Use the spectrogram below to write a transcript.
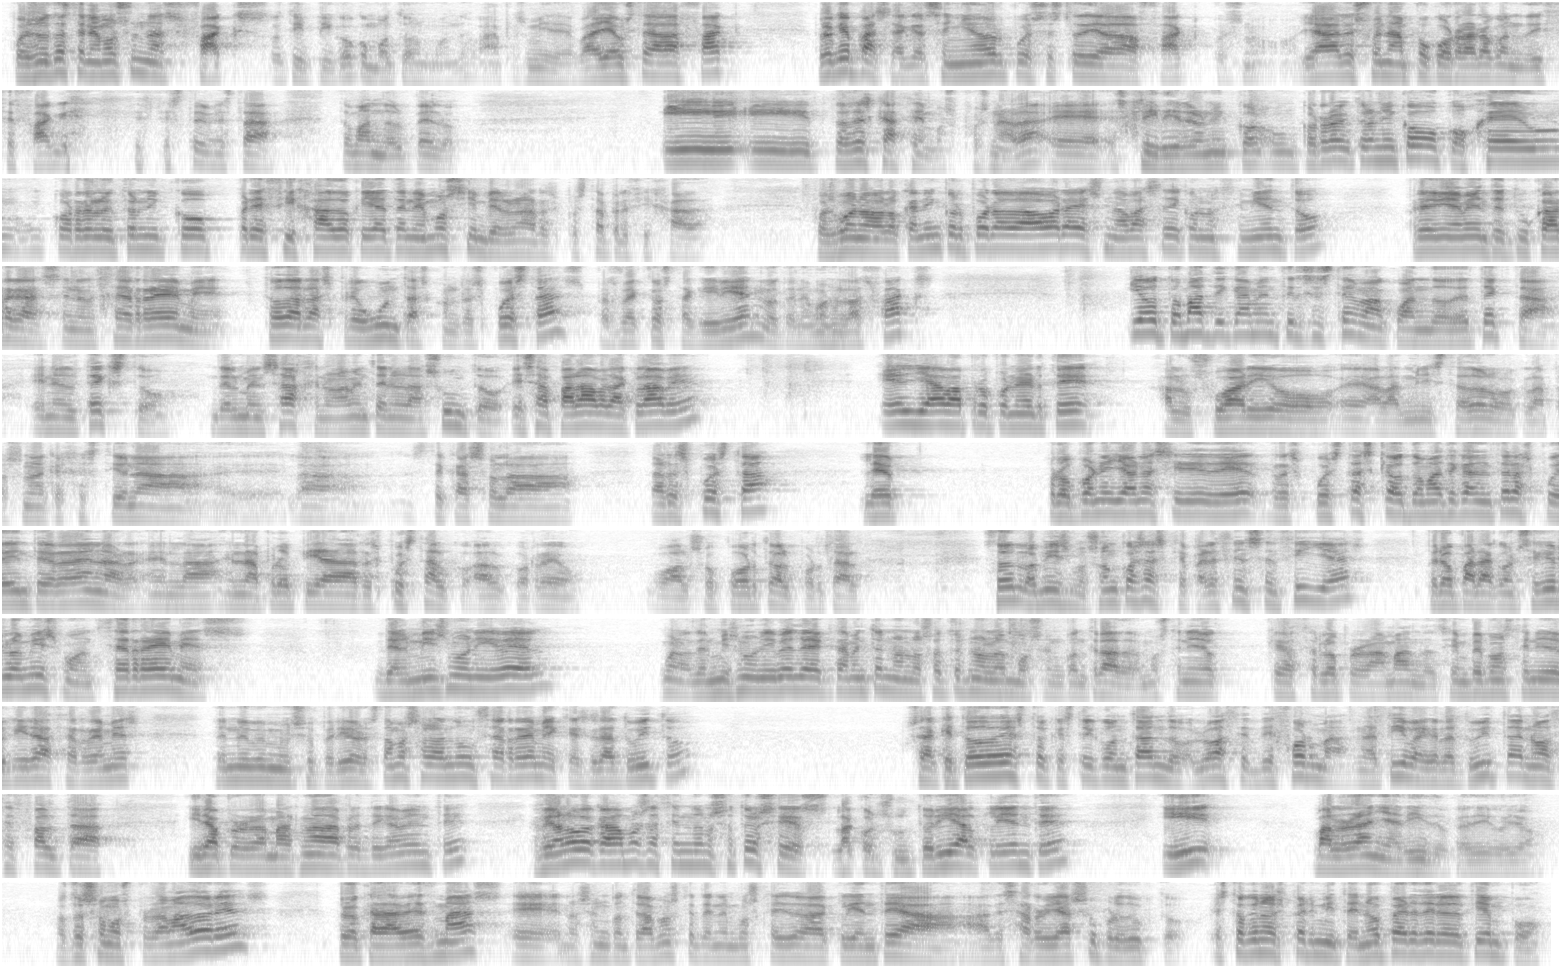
Pues nosotros tenemos unas fax, lo típico, como todo el mundo. pues mire, vaya usted a la FAC. Pero ¿qué pasa? Que el señor pues estudia la FAC, pues no, ya le suena un poco raro cuando dice FAC y este me está tomando el pelo. Y, entonces, ¿qué hacemos? Pues nada, eh, escribirle un, correo electrónico o coger un, correo electrónico prefijado que ya tenemos y enviar una respuesta prefijada. Pues bueno, lo que han incorporado ahora es una base de conocimiento. Previamente tú cargas en el CRM todas las preguntas con respuestas. Perfecto, está aquí bien, lo tenemos en las fax. Y automáticamente el sistema, cuando detecta en el texto del mensaje, normalmente en el asunto, esa palabra clave, él ya va a proponerte al usuario, eh, al administrador o a la persona que gestiona eh, la, este caso la, respuesta, le propone ya una serie de respuestas que automáticamente las puede integrar en la, propia respuesta al, correo o al soporte o al portal. Esto es lo mismo, son cosas que parecen sencillas, pero para conseguir lo mismo en CRMs del mismo nivel, bueno, del mismo nivel directamente no, nosotros no lo hemos encontrado, hemos tenido que hacerlo programando, siempre hemos tenido que ir a CRMs de nivel muy superior. Estamos hablando de un CRM que es gratuito, o sea que todo esto que estoy contando lo hace de forma nativa y gratuita, no hace falta ir a programar nada prácticamente. Al final lo que acabamos haciendo nosotros es la consultoría al cliente y valor añadido, que digo yo. Nosotros somos programadores, pero cada vez más eh, nos encontramos que tenemos que ayudar al cliente a, desarrollar su producto. Esto que nos permite no perder el tiempo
